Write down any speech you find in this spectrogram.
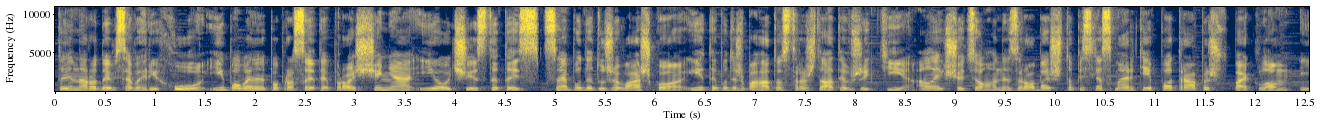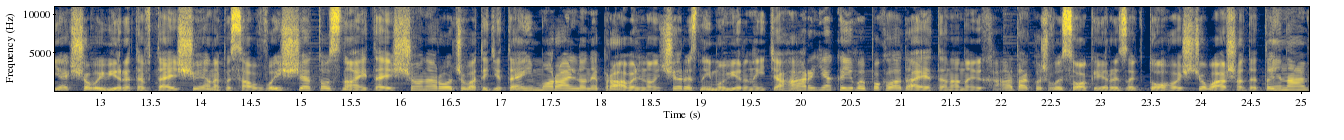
Ти народився в гріху і повинен попросити прощення і очиститись. Це буде дуже важко, і ти будеш багато страждати в житті. Але якщо цього не зробиш, то після смерті потрапиш в пекло. Якщо ви вірите в те, що я написав вище, то знайте, що народжувати дітей морально неправильно через неймовірний тягар, який ви покладаєте на них, а також високий ризик того, що ваша дитина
